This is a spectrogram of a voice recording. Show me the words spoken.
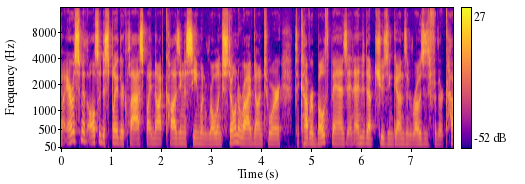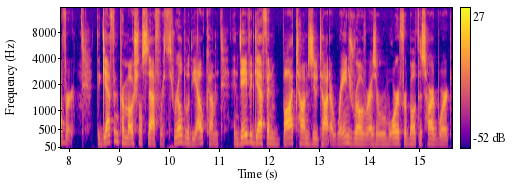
Now, Aerosmith also displayed their class by not causing a scene when Rolling Stone arrived on tour to cover both bands and ended up choosing Guns N' Roses for their cover. The Geffen promotional staff were thrilled with the outcome, and David Geffen bought Tom Zutaut a Range Rover as a reward for both his hard work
